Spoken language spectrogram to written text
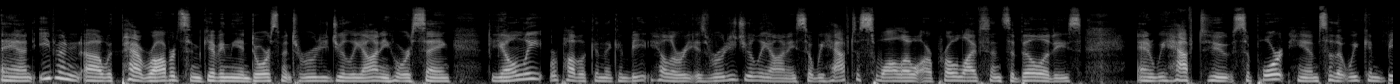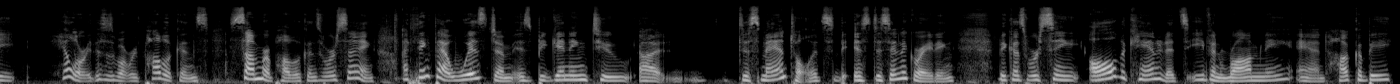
and even uh, with Pat Robertson giving the endorsement to Rudy Giuliani, who were saying the only Republican that can beat Hillary is Rudy Giuliani, so we have to swallow our pro life sensibilities and we have to support him so that we can beat Hillary. This is what Republicans, some Republicans, were saying. I think that wisdom is beginning to uh, dismantle. It's it's disintegrating because we're seeing all the candidates, even Romney and Huckabee,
